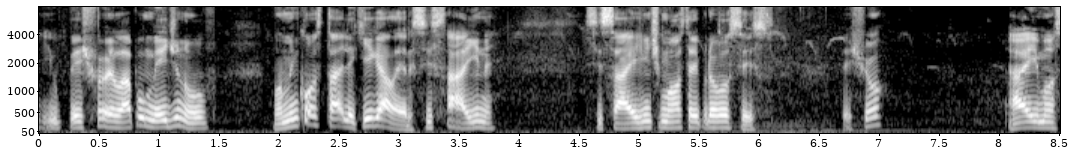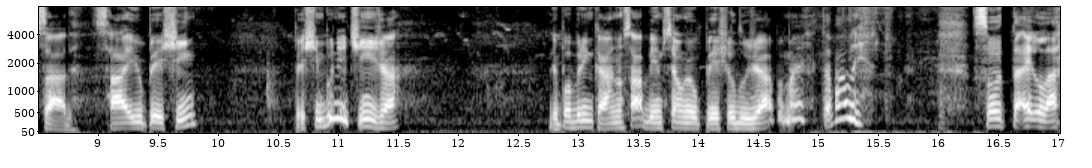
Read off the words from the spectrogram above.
E o peixe foi lá pro meio de novo. Vamos encostar ele aqui, galera, se sair, né? Se sair a gente mostra aí pra vocês. Fechou? Aí, moçada, saiu o peixinho. Peixinho bonitinho já. Deu pra brincar, não sabemos se é o meu peixe ou do japa, mas tá valendo. Soltar ele lá.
